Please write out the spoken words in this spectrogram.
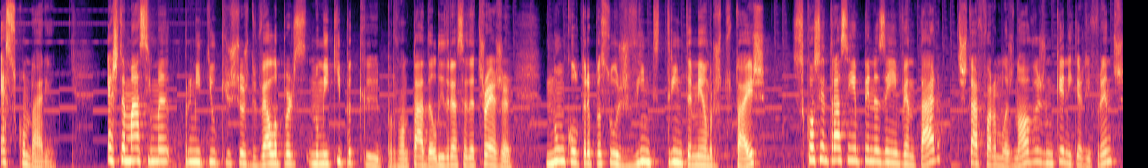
é secundário. Esta máxima permitiu que os seus developers, numa equipa que, por vontade da liderança da Treasure, nunca ultrapassou os 20, 30 membros totais, se concentrassem apenas em inventar, testar fórmulas novas, mecânicas diferentes,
